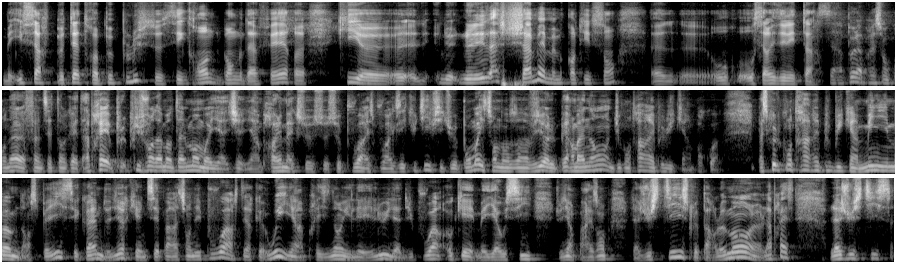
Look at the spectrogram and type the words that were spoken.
mais ils servent peut-être un peu plus ces grandes banques d'affaires euh, qui ne, les lâchent jamais, même quand ils sont au, service de l'État. C'est un peu la pression qu'on a à la fin de cette enquête. Après, plus, fondamentalement, moi, il y, a un problème avec ce, pouvoir et ce pouvoir exécutif. Si tu veux, pour moi, ils sont dans un viol permanent du contrat républicain. Pourquoi? Parce que le contrat républicain minimum dans ce pays, c'est quand même de dire qu'il y a une séparation des pouvoirs. C'est-à-dire que oui, il y a un président, il est élu, il a du pouvoir, ok, mais il y a aussi, je veux dire, par exemple, la justice, le Parlement, la presse. La justice,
